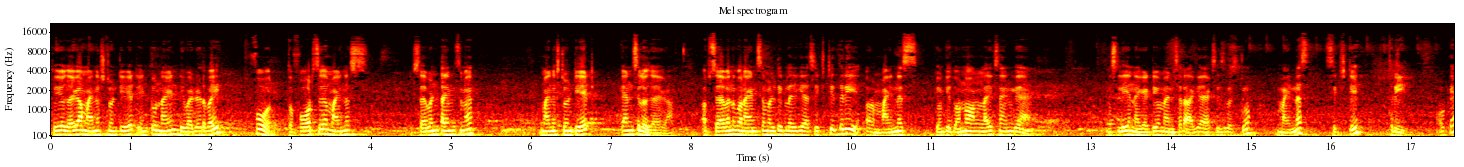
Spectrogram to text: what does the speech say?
तो ये हो जाएगा minus twenty eight into nine divided by four तो फोर से माइनस सेवन टाइम्स में माइनस ट्वेंटी एट कैंसिल हो जाएगा। अब सेवन को नाइन से मल्टीप्लाई किया सिक्सटी थ्री और माइनस क्योंकि दोनों अनलाइक साइन के हैं। इसलिए नेगेटिव में आंसर आ गया x is to minus sixty three okay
